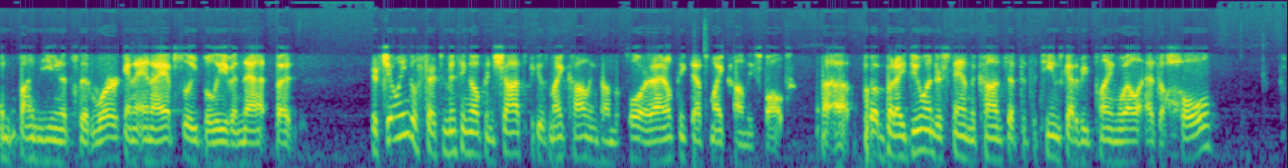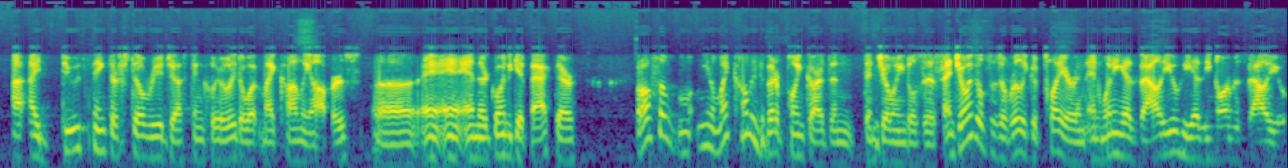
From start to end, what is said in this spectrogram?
and find the units that work, and, and I absolutely believe in that. But if Joe Ingles starts missing open shots because Mike Conley's on the floor, I don't think that's Mike Conley's fault. Uh, but, but I do understand the concept that the team's got to be playing well as a whole I, do think they're still readjusting clearly to what Mike Conley offers, uh, and, and they're going to get back there. But also, you know, Mike Conley's a better point guard than than Joe Ingles is, and Joe Ingles is a really good player. And, and when he has value, he has enormous value.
